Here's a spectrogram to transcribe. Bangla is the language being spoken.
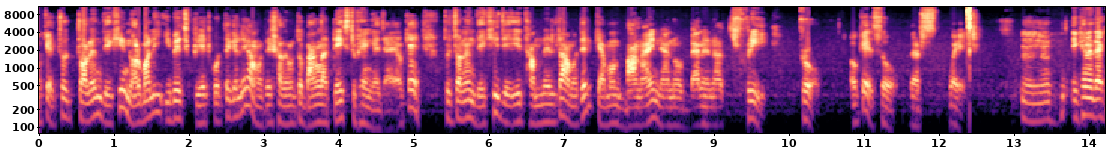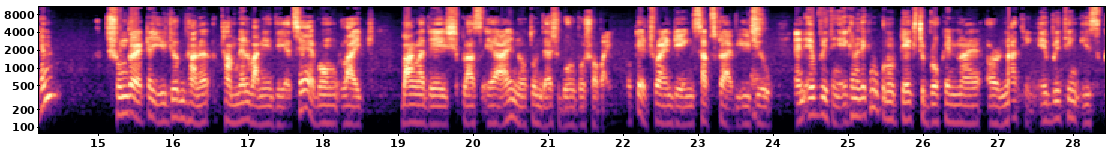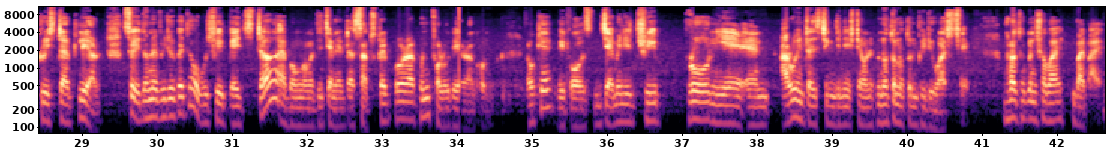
ওকে তো চলেন দেখি নর্মালি ইমেজ ক্রিয়েট করতে গেলে আমাদের সাধারণত বাংলা টেক্সট ভেঙে যায় ওকে তো চলেন দেখি যে এই থামনেলটা আমাদের কেমন বানায় nano banana three pro okay so that's wait এখানে দেখেন, সুন্দর একটা ইউটিউব থামনেল বানিয়ে দিয়েছে এবং লাইক বাংলাদেশ প্লাস এআই নতুন দেশ গড়বো সবাই। Okay trending subscribe YouTube and everything এখানে দেখেন, কোনো টেক্সট ব্রোকেন নাই আর nothing everything is crystal clear so এই ধরনের ভিডিও পেতে অবশ্যই পেজটা এবং আমাদের চ্যানেলটা সাবস্ক্রাইব করে রাখুন ফলো দিয়ে রাখুন। Okay because Gemini three pro নিয়ে অ্যান্ড আরও ইন্টারেস্টিং জিনিসটা, অনেক নতুন নতুন ভিডিও আসছে। ভালো থাকবেন সবাই বাই বাই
